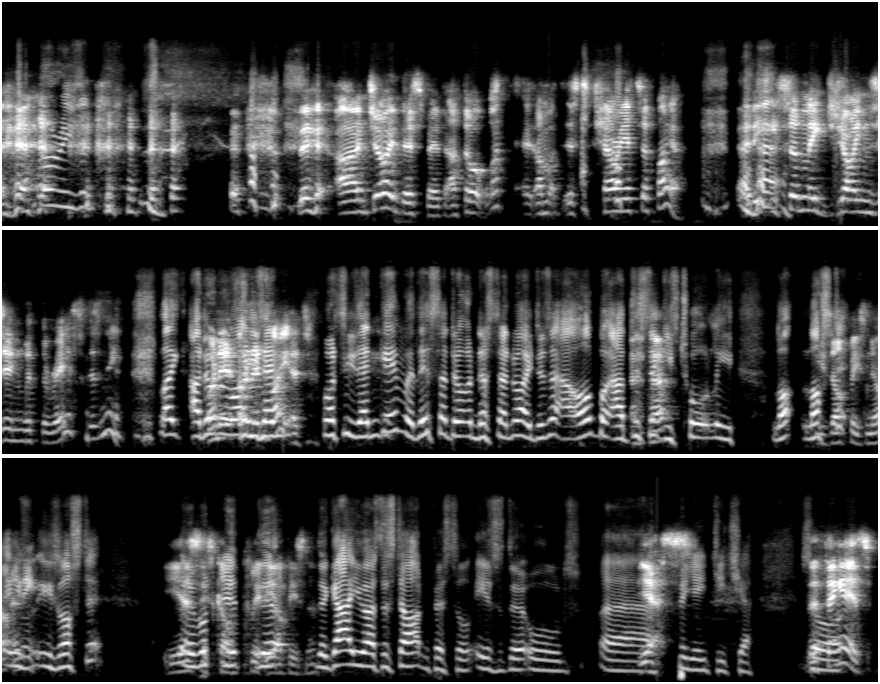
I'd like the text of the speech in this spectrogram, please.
no reason I enjoyed this bit. I thought, what? Um, It's chariot of fire. And he, he suddenly joins in with the race, doesn't he? like i don't Un- know what his end, what's his end game with this? I don't understand why he does it at all. But I just think Uh-huh. he's totally lo- lost He's it. off his nut, he's, he? he's lost it. He is. Uh, He's uh, completely the- off his nut. The guy who has the starting pistol is the old uh, Yes. PE teacher. The thing is,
